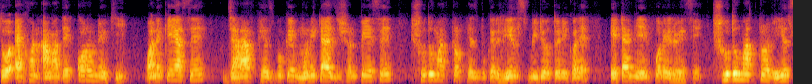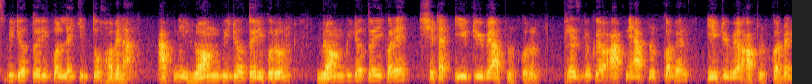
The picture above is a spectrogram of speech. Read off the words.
তো এখন আমাদের করণীয় কি? অনেকেই আছে যারা ফেসবুকে মনিটাইজেশন পেয়েছে, শুধুমাত্র ফেসবুকের রিলস ভিডিও তৈরি করে, এটা নিয়েই পড়ে রয়েছে। শুধুমাত্র রিলস ভিডিও তৈরি করলেই কিন্তু হবে না। আপনি লং ভিডিও তৈরি করুন লং ভিডিও তৈরি করে সেটা ইউটিউবে আপলোড করুন। ফেসবুকেও আপনি আপলোড করবেন ইউটিউবেও আপলোড করবেন।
